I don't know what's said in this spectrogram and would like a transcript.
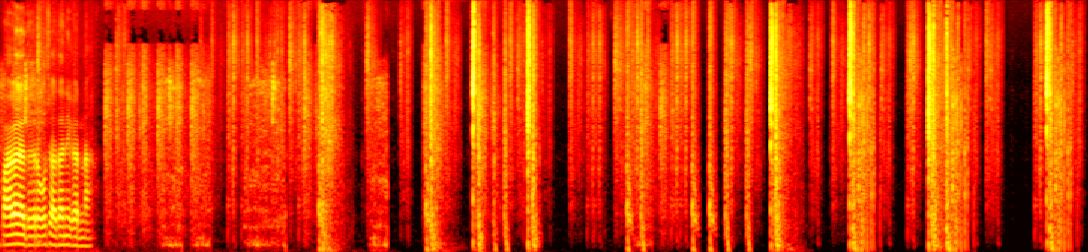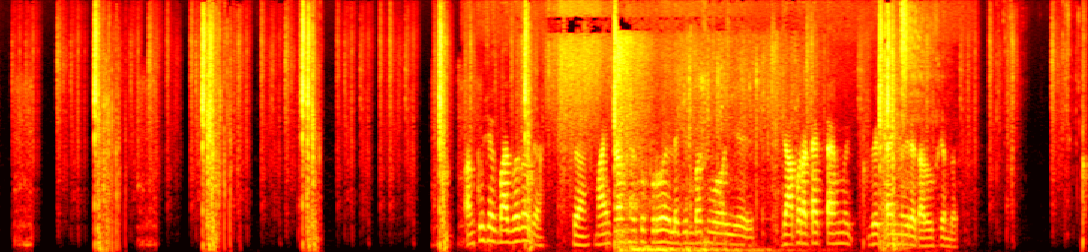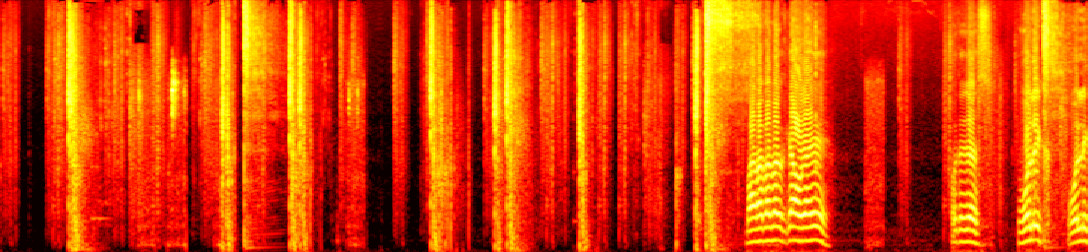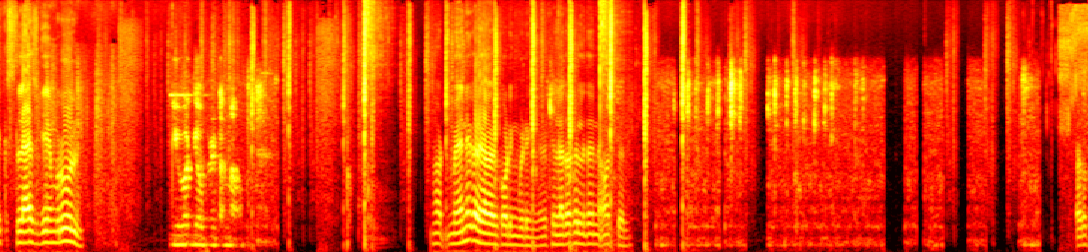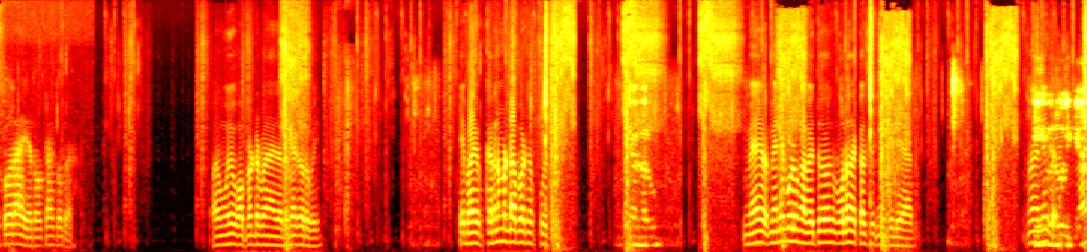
पागल है तो तेरा कुछ आता नहीं करना। अंकुश, एक बात बताओ क्या? माइनक्राफ्ट में तो प्रो है, लेकिन बस वो ये, जहाँ पर अटैक टाइम में वेट टाइम नहीं रहता उसके अंदर। भाई भाई भाई भाई क्या हो गया ये? ओ तेजस वो लिख वो लिख slash game rule you are the operator now not मैंने करेगा रिकॉर्डिंग मीटिंग खेलना तो खेलने तो मत चल और तो रहा है रो क्या कर रहा है? और मुझे ऑपरेटर बनाया जाता है क्या करो भाई ये भाई करना मत डाबर सब कुछ। करूँ मैं मैं नहीं बोलूँगा अभी तो बोला था कल सीखने के लिए यार। मैं नहीं क्या?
